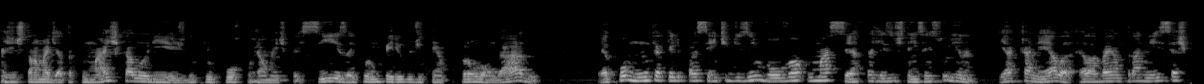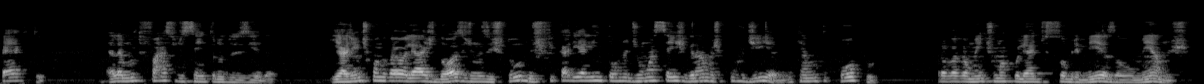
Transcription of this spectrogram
a gente está numa dieta com mais calorias do que o corpo realmente precisa e por um período de tempo prolongado, é comum que aquele paciente desenvolva uma certa resistência à insulina. E a canela, ela vai entrar nesse aspecto. Ela é muito fácil de ser introduzida. E a gente, quando vai olhar as doses nos estudos, ficaria ali em torno de 1 a 6 gramas por dia, o que é muito pouco. Provavelmente uma colher de sobremesa ou menos.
